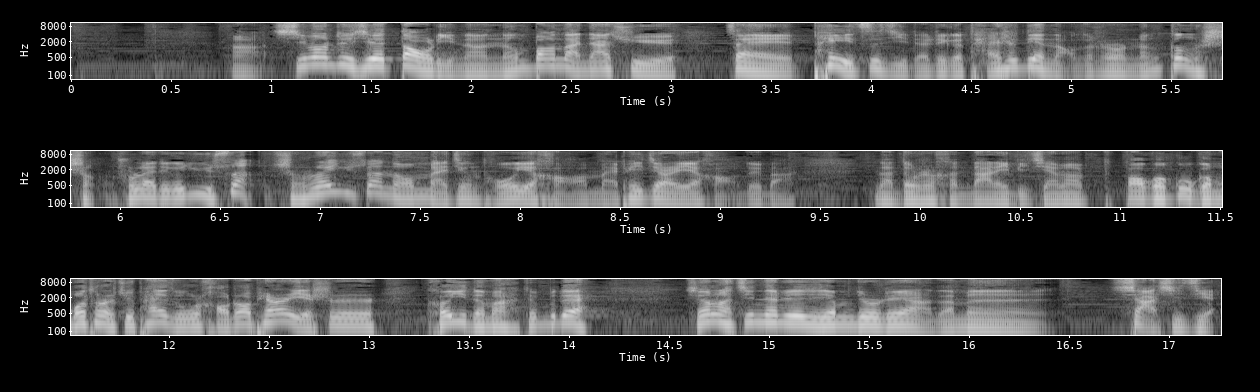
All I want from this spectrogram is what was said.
啊，希望这些道理呢，能帮大家去在配自己的这个台式电脑的时候，能更省出来这个预算。省出来预算呢，我们买镜头也好，买配件也好，对吧？那都是很大的一笔钱嘛。包括雇个模特去拍组好照片也是可以的嘛，对不对？行了，今天这期节目就是这样，咱们下期见。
